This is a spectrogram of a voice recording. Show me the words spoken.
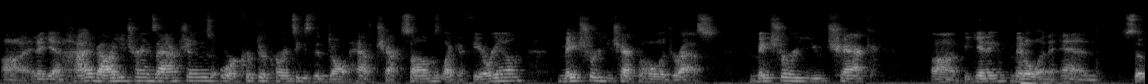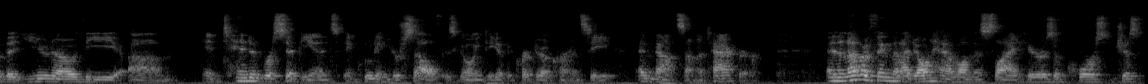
Uh, and again, high value transactions or cryptocurrencies that don't have checksums like Ethereum, make sure you check the whole address. Make sure you check uh, beginning, middle, and end so that you know the um, intended recipient, including yourself, is going to get the cryptocurrency and not some attacker. And another thing that I don't have on this slide here is, of course, just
